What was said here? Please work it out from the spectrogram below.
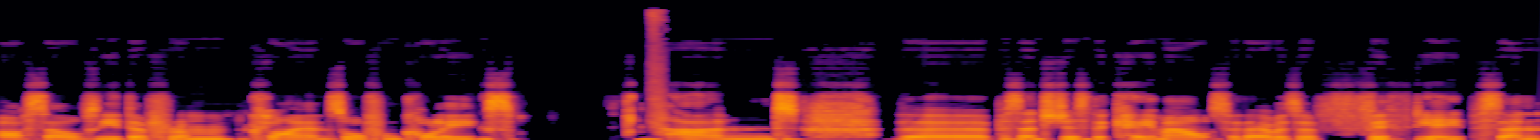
ourselves, either from clients or from colleagues. and the percentages that came out so there was a 58%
